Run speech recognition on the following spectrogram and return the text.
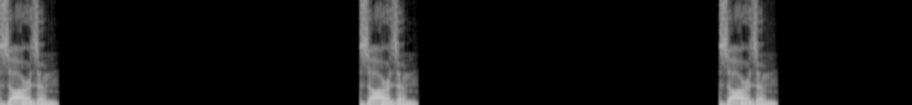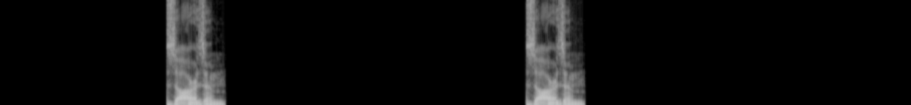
Tsarism Tsarism Tsarism Tsarism Tsarism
